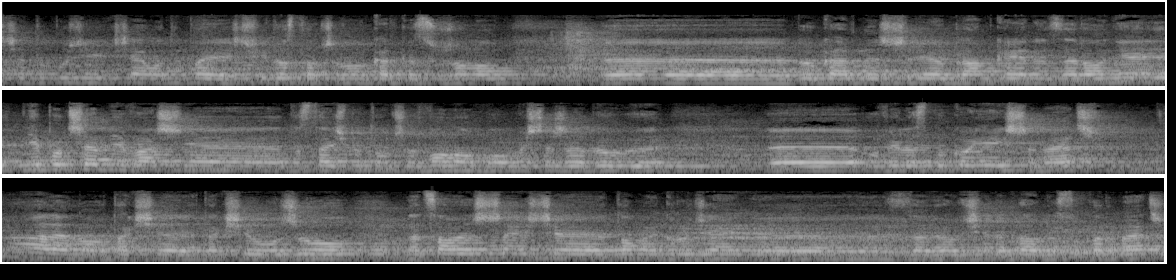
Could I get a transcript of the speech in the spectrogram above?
właśnie to później chciałem o tym powiedzieć. Świt dostał czerwoną kartkę służoną, e, był karny, strzeliłem bramkę 1-0. Nie, niepotrzebnie właśnie dostaliśmy tą czerwoną, bo myślę, że byłby e, o wiele spokojniejszy mecz. Ale no, tak się, tak się ułożyło. Na całe szczęście Tomek Grudzień e, zagrał dzisiaj naprawdę super mecz.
